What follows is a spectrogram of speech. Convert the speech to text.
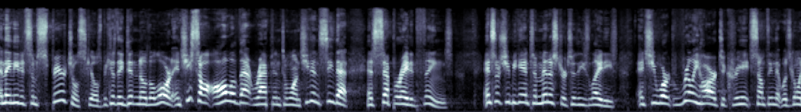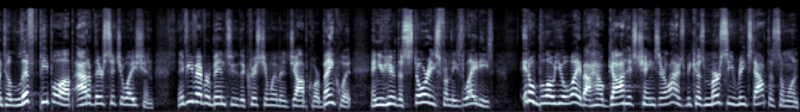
and they needed some spiritual skills because they didn't know the Lord. And she saw all of that wrapped into one. She didn't see that as separated things. And so she began to minister to these ladies, and she worked really hard to create something that was going to lift people up out of their situation. And if you've ever been to the Christian Women's Job Corps banquet and you hear the stories from these ladies, it'll blow you away about how God has changed their lives because mercy reached out to someone.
